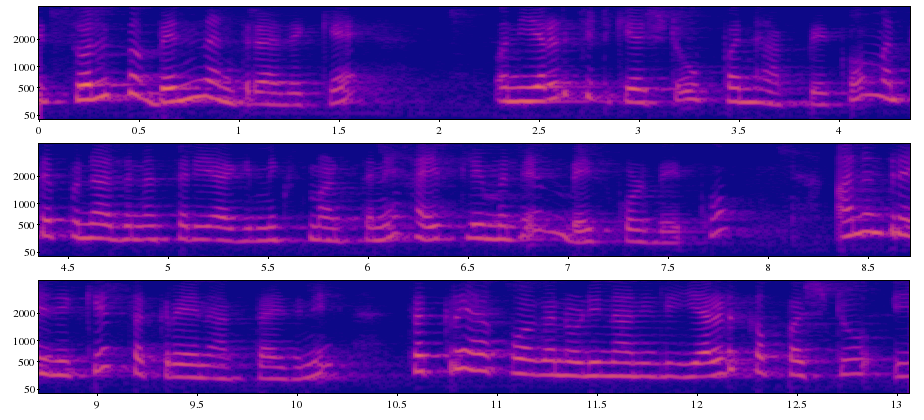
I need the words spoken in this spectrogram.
ಇದು ಸ್ವಲ್ಪ ಬೆಂದ ನಂತರ ಅದಕ್ಕೆ ಒಂದು ಎರಡು ಚಿಟಿಕೆಯಷ್ಟು ಉಪ್ಪನ್ನು ಹಾಕಬೇಕು. ಮತ್ತು ಪುನಃ ಅದನ್ನು ಸರಿಯಾಗಿ ಮಿಕ್ಸ್ ಮಾಡ್ತಾನೆ ಹೈ ಫ್ಲೇಮಲ್ಲಿ ಬೇಯಿಸ್ಕೊಳ್ಬೇಕು. ಆನಂತರ ಇದಕ್ಕೆ ಸಕ್ಕರೆಯನ್ನು ಹಾಕ್ತಾಯಿದ್ದೀನಿ ಸಕ್ಕರೆ ಹಾಕುವಾಗ ನೋಡಿ ನಾನಿಲ್ಲಿ ಎರಡು ಕಪ್ಪಷ್ಟು ಈ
